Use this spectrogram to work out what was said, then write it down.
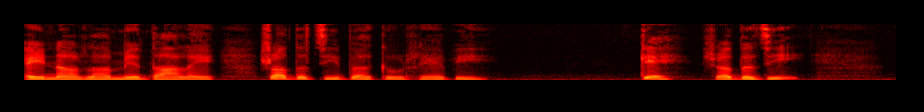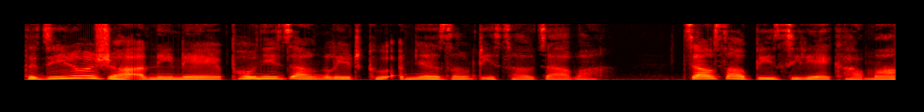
အိမ်နောက်လာမင်းသားလည်းရတကြီးဘက်ကိုလှည့်ပြီးကဲရွာတကြီးတကြီးတို့ရွာအနေနဲ့ဘုံကြီးကျောင်းကလေးတစ်ခုအမြန်ဆုံးတည်ဆောက်ကြပါကျောင်းဆောက်ပြီးစီးတဲ့အခါမှာ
